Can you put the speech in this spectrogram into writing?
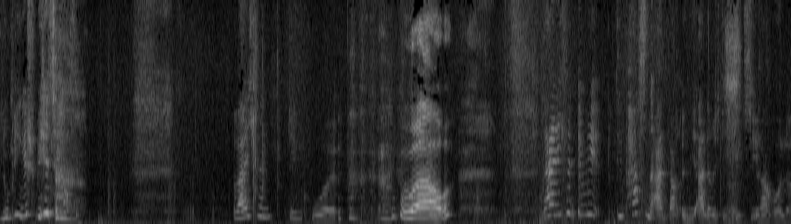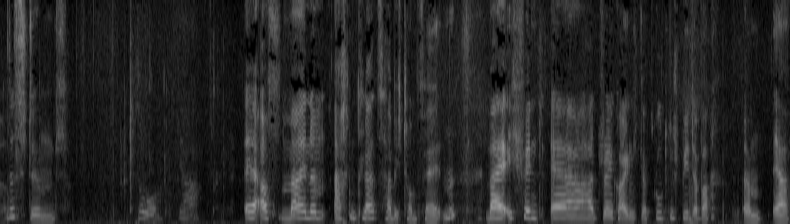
Lupin gespielt hat. Weil ich finde den cool. Wow. Nein, ich finde irgendwie, die passen einfach irgendwie alle richtig gut zu ihrer Rolle. Das stimmt. So, ja. Äh, auf meinem achten Platz habe ich Tom Felton, weil ich finde, er hat Draco eigentlich ganz gut gespielt, aber ähm, ja,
